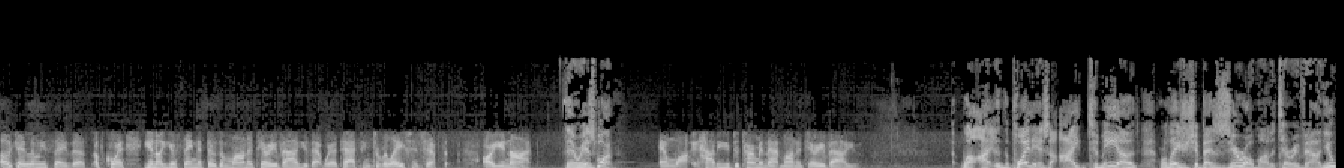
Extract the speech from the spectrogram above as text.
okay, let me say this. Of course, you know, you're saying that there's a monetary value that we're attaching to relationships. Are you not? There is one. And why, how do you determine that monetary value? Well, I, the point is, I to me, a relationship has zero monetary value,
